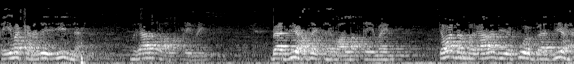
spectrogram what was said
qiimo kala leeyihiinna magaalada waa la qiimeyn. Baadiye hadday tahay waa la qiimeyn. Gabadha magaalada iyo kuwa baadiyaha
